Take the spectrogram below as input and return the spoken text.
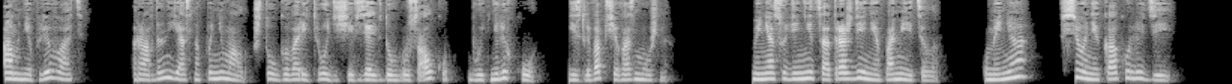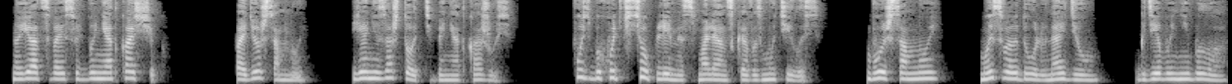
А мне плевать. Равдан ясно понимал, что уговорить родичей взять в дом русалку будет нелегко, если вообще возможно. Меня суденица от рождения пометила. У меня все не как у людей. Но я от своей судьбы не отказчик. Пойдешь со мной, я ни за что от тебя не откажусь. Пусть бы хоть все племя Смолянское возмутилось. Будешь со мной, мы свою долю найдем, где бы ни была.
